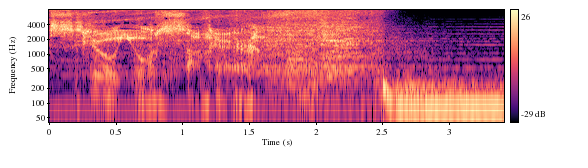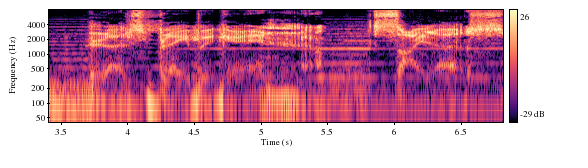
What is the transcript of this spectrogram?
Screw you, sucker. Let's play begin. Silas,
